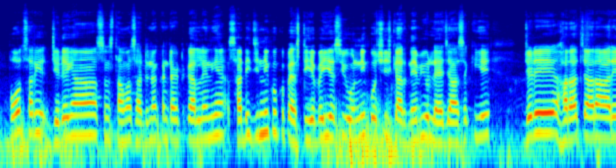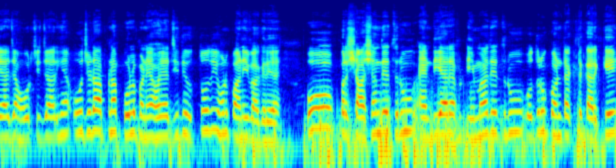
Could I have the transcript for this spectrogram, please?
ਬਹੁਤ ਸਾਰੀਆਂ ਜਿਹੜੀਆਂ ਸੰਸਥਾਵਾਂ ਸਾਡੇ ਨਾਲ ਕੰਟੈਕਟ ਕਰ ਲੈਂਦੀਆਂ। ਸਾਡੀ ਜਿੰਨੀ ਕੋ ਕਪੈਸਿਟੀ ਹੈ ਬਈ ਅਸੀਂ ਓਨੀ ਕੋਸ਼ਿਸ਼ ਕਰਦੇ ਹਾਂ ਵੀ ਉਹ ਲੈ ਜਾ ਸਕੀਏ। ਜਿਹੜੇ ਹਰਾ ਚਾਰਾ ਆ ਰਿਹਾ ਜਾਂ ਹੋਰ ਚੀਜ਼ਾਂ ਆ ਰਹੀਆਂ ਉਹ ਜਿਹੜਾ ਆਪਣਾ ਪੁਲ ਬਣਿਆ ਹੋਇਆ ਜਿਹਦੇ ਉੱਤੋਂ ਦੀ ਹੁਣ ਪਾਣੀ ਵਗ ਰਿਹਾ ਹੈ, ਉਹ ਪ੍ਰਸ਼ਾਸਨ ਦੇ ਥਰੂ ਐਨਡੀਆਰਐਫ ਟੀਮਾਂ ਦੇ ਥਰੂ ਉਧਰੋਂ ਕੰਟੈਕਟ ਕਰਕੇ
